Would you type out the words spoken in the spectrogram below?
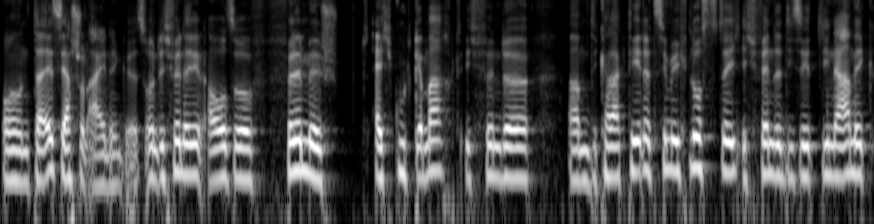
Und da ist ja schon einiges und ich finde den auch so filmisch echt gut gemacht, ich finde ähm, die Charaktere ziemlich lustig, ich finde diese Dynamik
